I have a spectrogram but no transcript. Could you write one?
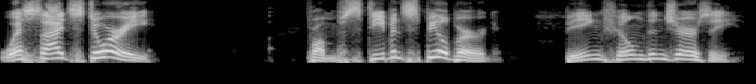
West Side Story from Steven Spielberg being filmed in Jersey,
